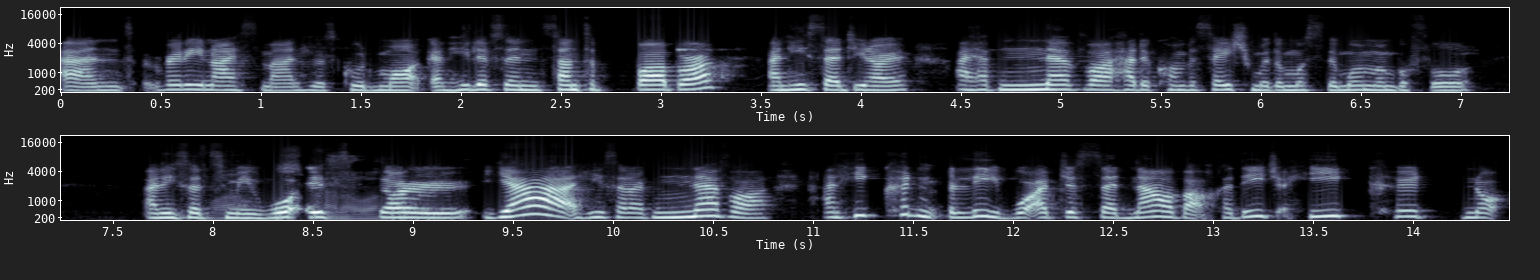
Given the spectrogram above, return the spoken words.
and really nice man. He was called Mark and he lives in Santa Barbara. And he said, you know, I have never had a conversation with a Muslim woman before. And he said wow, to me, What is so, yeah, he said, I've never, and he couldn't believe what I've just said now about Khadija. He could not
